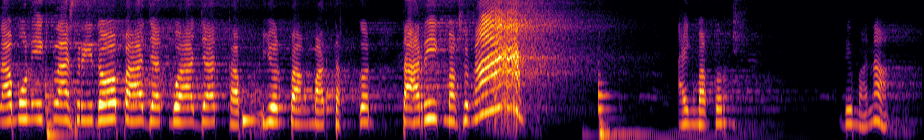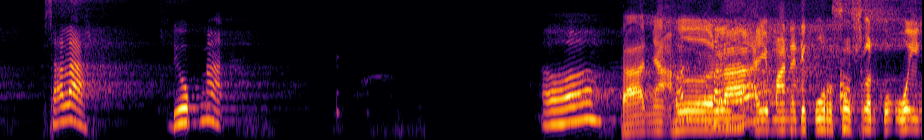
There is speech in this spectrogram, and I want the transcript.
Lamun ikhlas ridho pahajat buhajat kapayun pangmatekeun tarik maksudna ah! aing makur di mana? Salah diukna Oh. Tanya heula aya mana dikursuskeun ku uing.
